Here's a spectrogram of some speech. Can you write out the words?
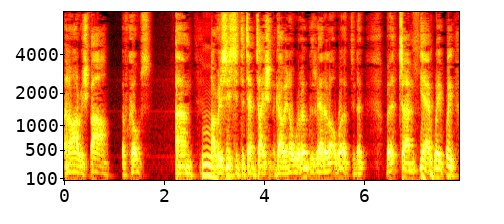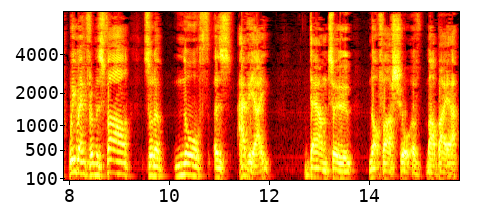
an Irish bar, of course. Um, mm. I resisted the temptation to go in all of them because we had a lot of work to do. But um, yeah, we, we, we went from as far sort of north as Javea down to not far short of Marbella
